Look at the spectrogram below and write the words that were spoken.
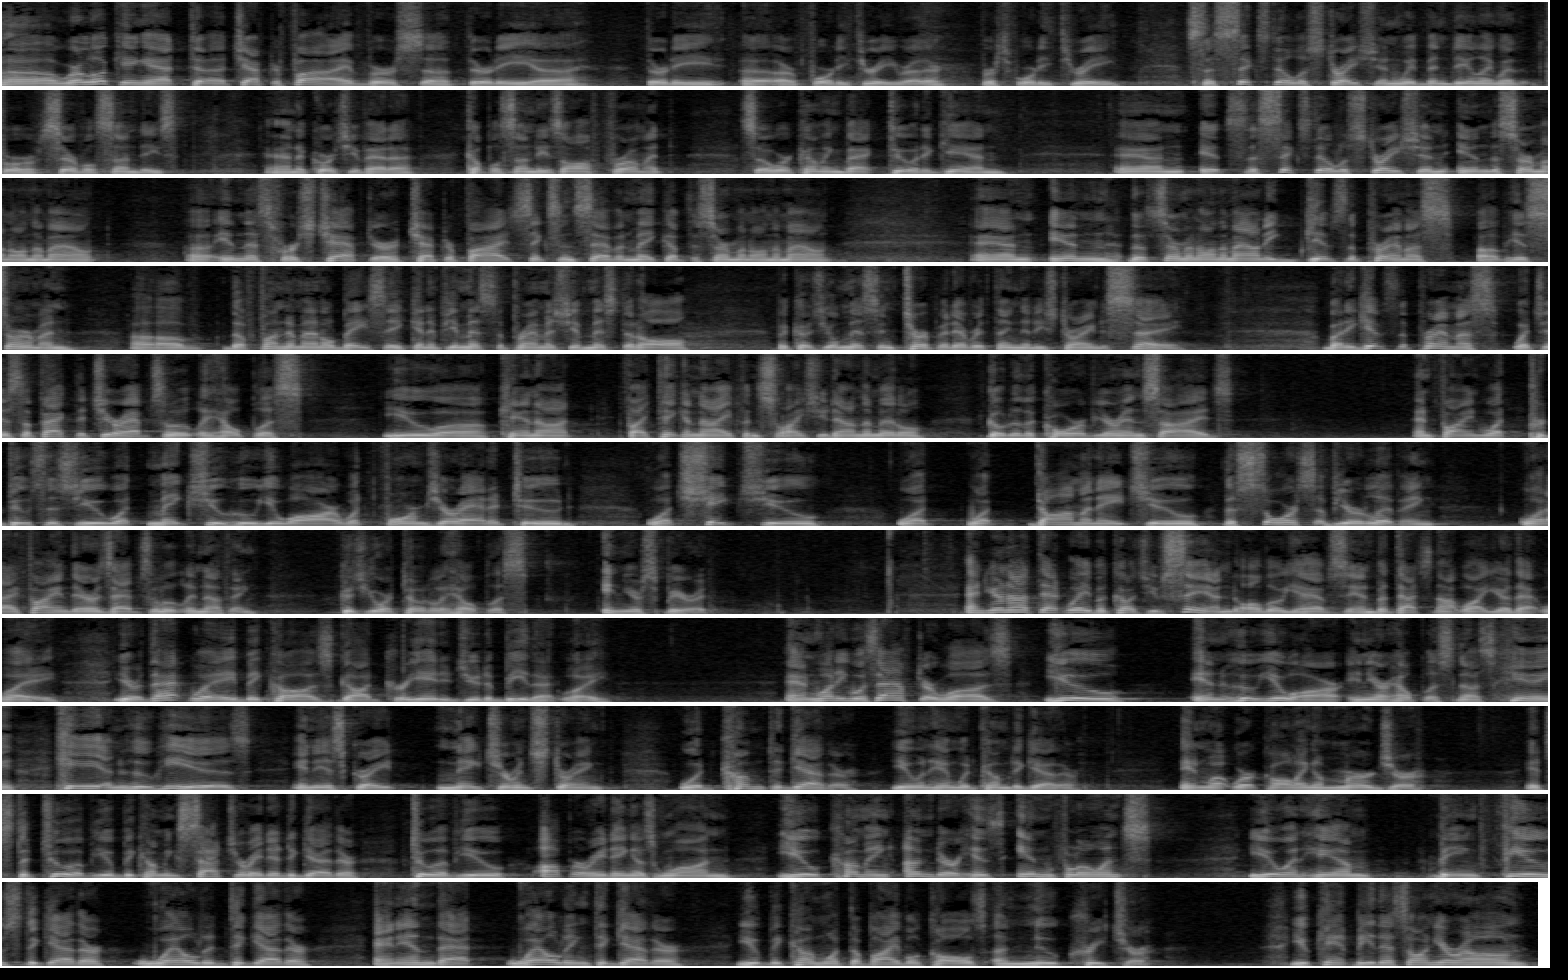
Uh, we're looking at uh, chapter 5, verse uh, 30, uh, 30 uh, or 43, rather, verse 43. It's the sixth illustration we've been dealing with for several Sundays. And of course, you've had a couple Sundays off from it, so we're coming back to it again. And it's the sixth illustration in the Sermon on the Mount. Uh, in this first chapter, chapter 5, 6, and 7 make up the Sermon on the Mount. And in the Sermon on the Mount, he gives the premise of his sermon of the fundamental basic. And if you miss the premise, you've missed it all because you'll misinterpret everything that he's trying to say. But he gives the premise, which is the fact that you're absolutely helpless. You uh, cannot, if I take a knife and slice you down the middle, go to the core of your insides and find what produces you, what makes you who you are, what forms your attitude, what shapes you, what, what dominates you, the source of your living, what I find there is absolutely nothing because you are totally helpless in your spirit. And you're not that way because you've sinned, although you have sinned, but that's not why you're that way. You're that way because God created you to be that way. And what he was after was you in who you are, in your helplessness, he, he and who he is in his great nature and strength would come together. You and him would come together in what we're calling a merger. It's the two of you becoming saturated together, two of you operating as one you coming under his influence, you and him being fused together, welded together, and in that welding together, you become what the Bible calls a new creature. You can't be this on your own.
